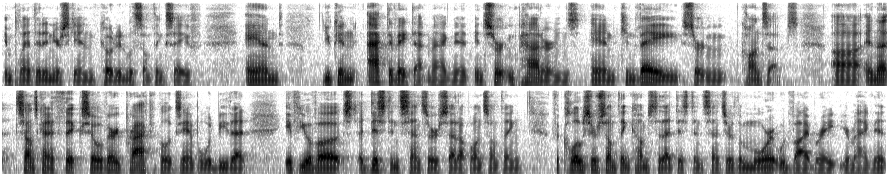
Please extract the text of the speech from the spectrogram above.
implanted in your skin, coated with something safe, and you can activate that magnet in certain patterns and convey certain concepts. Uh, and that sounds kind of thick. So, a very practical example would be that if you have a, a distance sensor set up on something, the closer something comes to that distance sensor, the more it would vibrate your magnet.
